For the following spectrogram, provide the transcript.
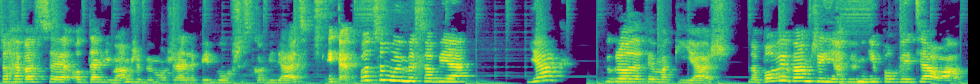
Trochę Was e, oddaliłam, żeby może lepiej było wszystko widać. I tak, podsumujmy sobie, jak wygląda ten makijaż. No powiem Wam, że ja bym nie powiedziała,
